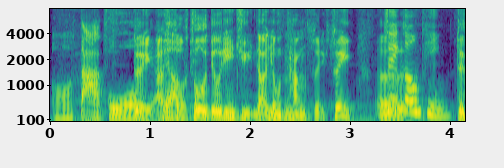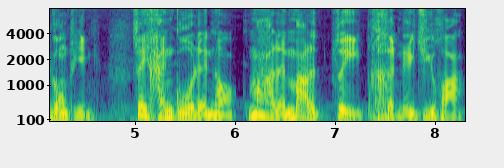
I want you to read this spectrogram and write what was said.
哦，大锅对，然后手所有丢进去，然后用汤水，所以最公平，最公平。所以韩国人哦骂人骂的最狠的一句话，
